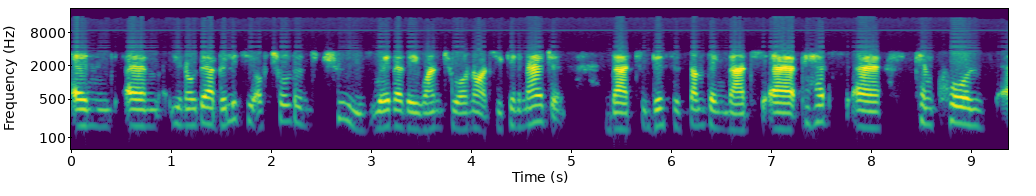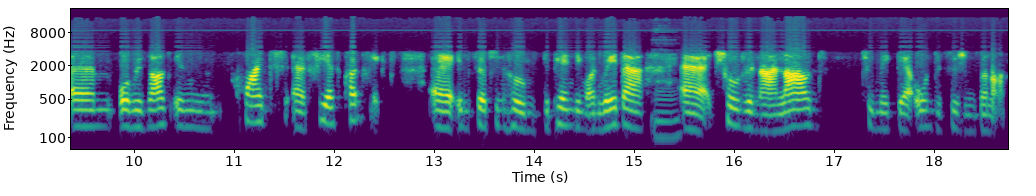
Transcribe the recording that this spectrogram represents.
and um, you know the ability of children to choose whether they want to or not. You can imagine that this is something that uh, perhaps uh, can cause um, or result in quite uh, fierce conflict uh, in certain homes, depending on whether mm. uh, children are allowed to make their own decisions or not.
